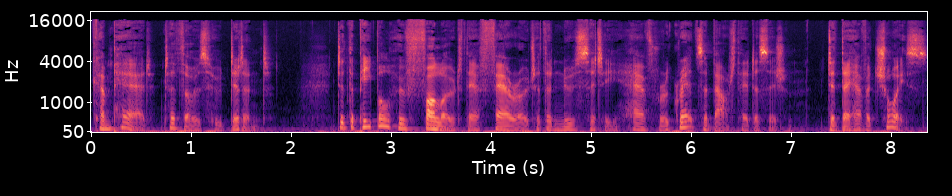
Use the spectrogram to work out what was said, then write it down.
compared to those who didn't? Did the people who followed their pharaoh to the new city have regrets about their decision? Did they have a choice?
